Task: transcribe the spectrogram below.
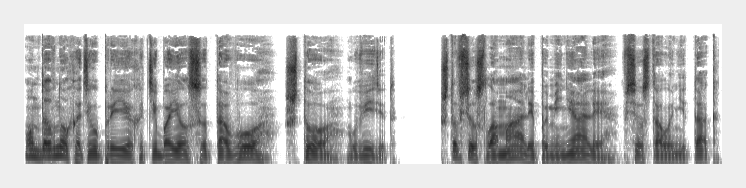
Он давно хотел приехать и боялся того, что увидит. Что все сломали, поменяли, все стало не так.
